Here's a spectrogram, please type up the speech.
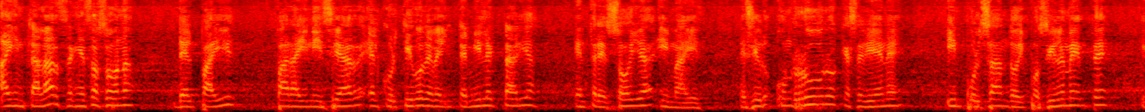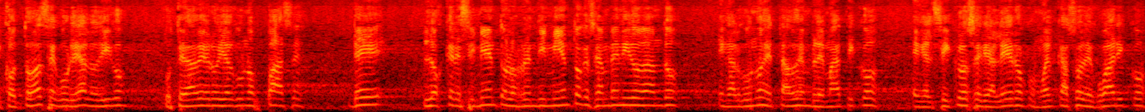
a instalarse en esa zona del país para iniciar el cultivo de 20.000 hectáreas entre soya y maíz. Es decir, un rubro que se viene impulsando y posiblemente, y con toda seguridad lo digo, usted va a ver hoy algunos pases de los crecimientos, los rendimientos que se han venido dando en algunos estados emblemáticos en el ciclo cerealero, como es el caso de Guárico,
